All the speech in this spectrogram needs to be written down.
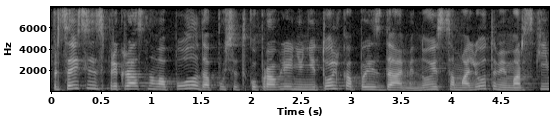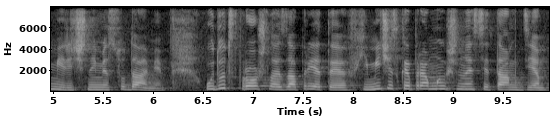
Представительниц прекрасного пола допустят к управлению не только поездами, но и самолетами, морскими и речными судами. Уйдут в прошлое запреты в химической промышленности, там, где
